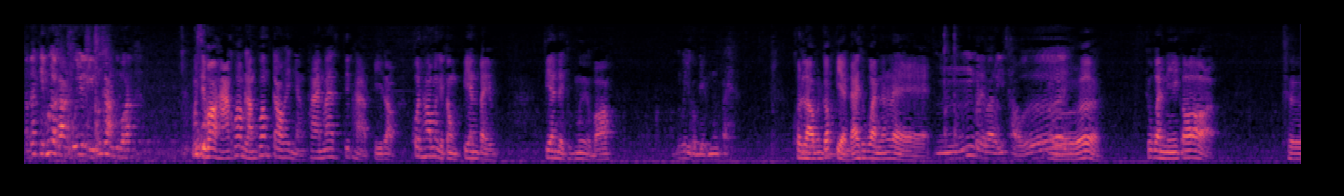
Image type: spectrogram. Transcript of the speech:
อันนั้นกินเมื่อครั้งกูอยู่หลีเมื่อครั้งกูบอกว่ามึงสิบอกหาความหลังความเก่าให้อย่างผ่านมาสิบห้าปีแล้วคนเฮามันก็ต้องเปลี่ยนไปเปลี่ยนได้ทุกมือบอมึงก็อยู่กับเด็กมึงไป คนเรามันก็เปลี่ยนได้ทุกวันนั่นแหละ อืมบริวารเราอีเถาเอเอ้ยอ ทุกวันนี้ก็ เธอ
